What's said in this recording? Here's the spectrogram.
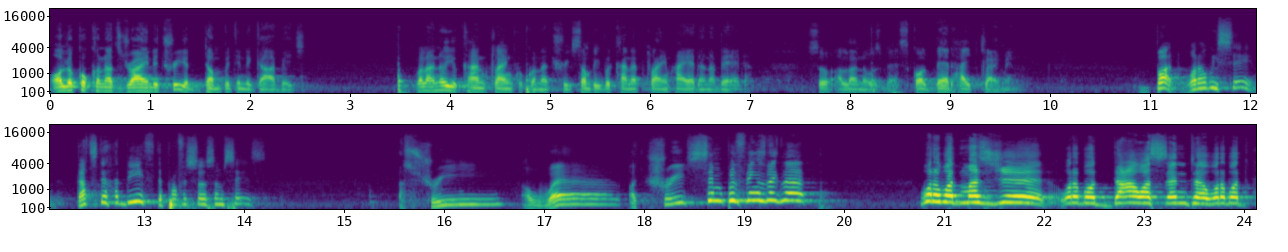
All the coconuts dry in the tree, you dump it in the garbage. Well, I know you can't climb coconut tree. Some people cannot climb higher than a bed. So Allah knows best. It's called bed height climbing. But what are we saying? That's the hadith the Prophet says. A stream, a well, a tree, simple things like that. What about masjid? What about dawah center? What about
